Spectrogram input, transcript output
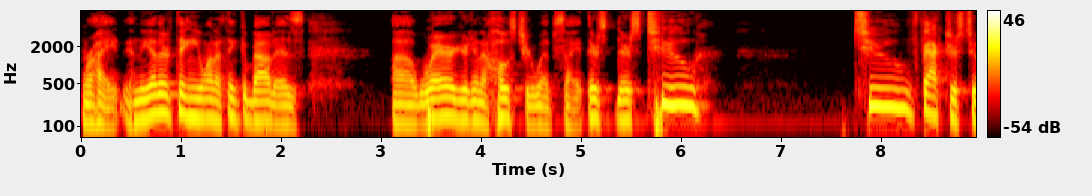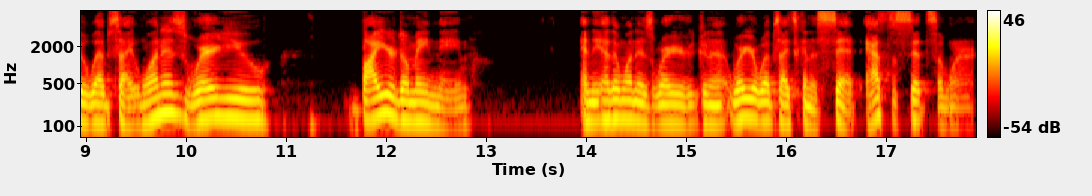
Right. And the other thing you want to think about is uh, where you're going to host your website. There's there's two two factors to a website. One is where you buy your domain name, and the other one is where you're gonna where your website's gonna sit. It has to sit somewhere.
